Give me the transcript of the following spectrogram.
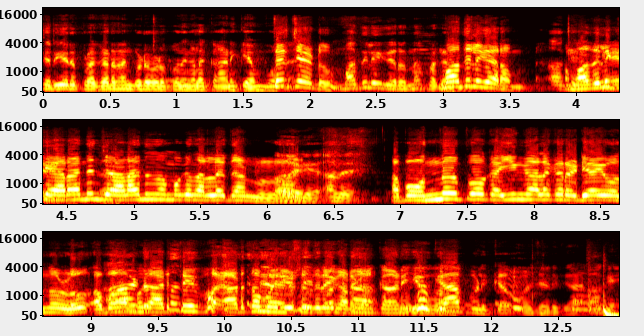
ചെറിയൊരു പ്രകടനം കൂടെ ഇവിടെ നിങ്ങളെ കാണിക്കാൻ പോകും തീർച്ചയായിട്ടും. മതിൽ കയറുന്ന മതിൽ കയറാം. മതിൽ കയറാനും ചാടാനും നമുക്ക് നല്ല ഇതാണല്ലോ? അതെ. അപ്പൊ ഒന്ന് ഇപ്പോ കയ്യും കാലൊക്കെ റെഡിയായി വന്നുള്ളൂ. അപ്പൊ നമുക്ക് അടുത്ത അടുത്ത പരീക്ഷണത്തിലേക്ക് കാണിക്കാം. ഓക്കെ.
